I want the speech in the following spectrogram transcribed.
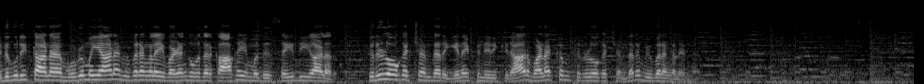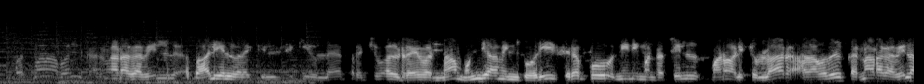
இது குறித்தான முழுமையான விவரங்களை வழங்குவதற்காக எமது செய்தியாளர் திருலோகச்சந்தர் இணைப்பில் இருக்கிறார். வணக்கம் திருலோகச்சந்தர் விவரங்கள் என்ன? பத்மநாபன் கர்நாடகாவில் பாலியல் வழக்கில் சிக்கியுள்ள பிரஜ்வால் ரேவண்ணா முன்ஜாமீன் கோரி சிறப்பு நீதிமன்றத்தில் மனு அளித்துள்ளார். அதாவது கர்நாடகாவில்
